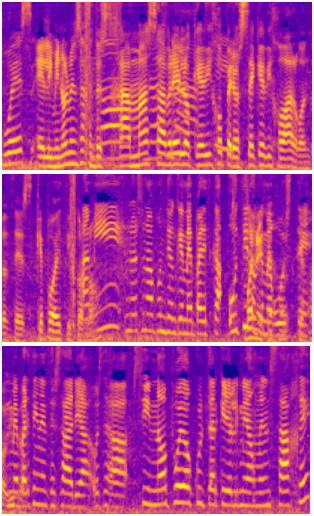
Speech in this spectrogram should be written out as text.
pues eliminó el mensaje. Entonces, No, jamás no sabré lo que dijo, sí. pero sé que dijo algo. Entonces, qué poético, A ¿no? mí no es una función que me parezca útil Bueno, o que me guste. Me parece innecesaria. O sea, si no puedo ocultar que yo elimino un mensaje,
